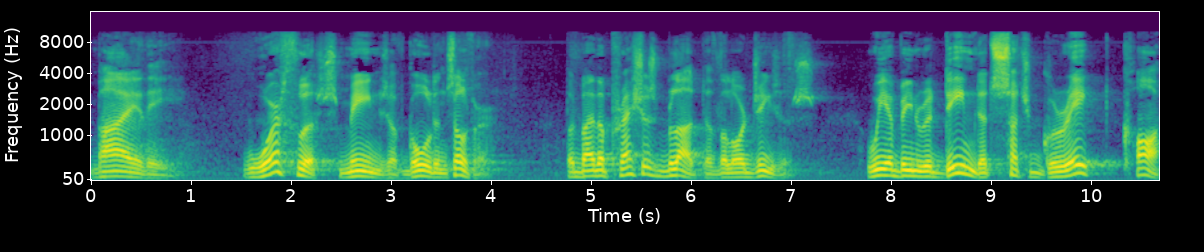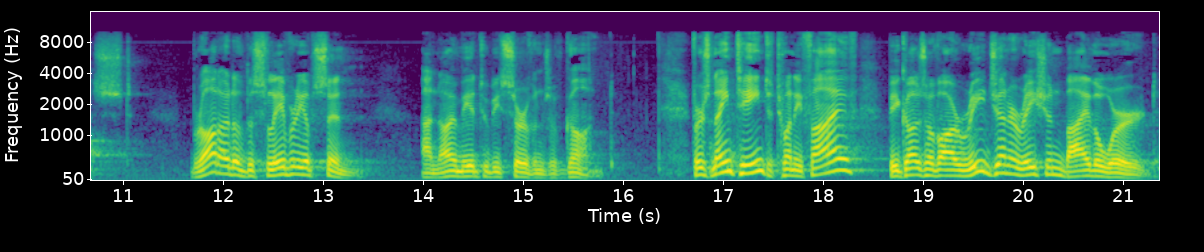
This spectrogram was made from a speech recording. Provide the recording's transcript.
by the worthless means of gold and silver, but by the precious blood of the Lord Jesus. We have been redeemed at such great cost, brought out of the slavery of sin and now made to be servants of God. Verse 19 to 25, because of our regeneration by the Word,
